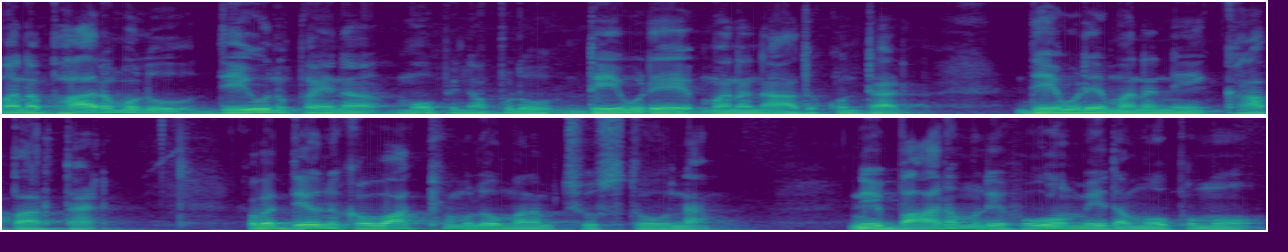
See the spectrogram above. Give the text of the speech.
మన భారములు దేవుని పైన మోపినప్పుడు దేవుడే మనని ఆదుకుంటాడు. దేవుడే మనల్ని కాపాడుతాడు. కాబట్టి దేవుని యొక్క వాక్యములో మనం చూస్తూ ఉన్నాం. నీ భారములు హోమ మీద మోపము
